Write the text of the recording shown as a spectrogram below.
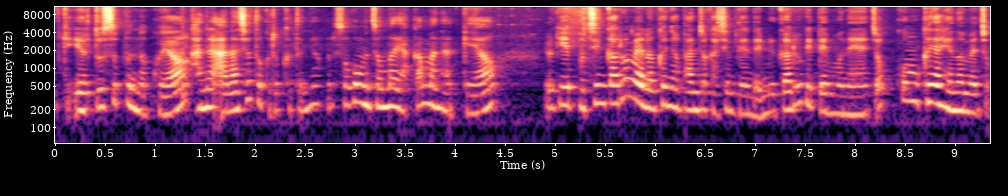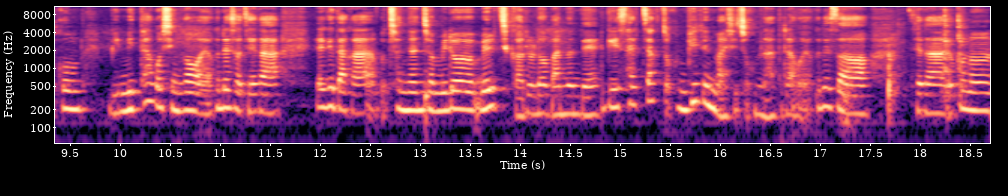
이렇게 12스푼 넣고요. 간을 안 하셔도 그렇거든요. 소금은 정말 약간만 할게요. 여기 부침가루면은 그냥 반죽하시면 되는데 밀가루기 때문에 조금 그냥 해놓으면 조금 밋밋하고 싱거워요. 그래서 제가 여기다가 천연 조미료 멸치가루를 넣어봤는데 이게 살짝 조금 비린 맛이 조금 나더라고요. 그래서 제가 이거는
